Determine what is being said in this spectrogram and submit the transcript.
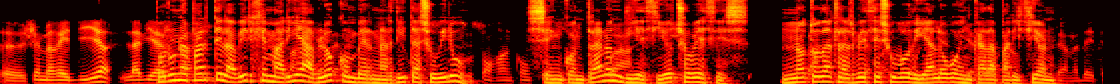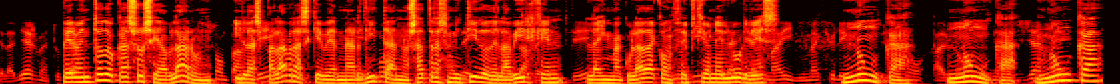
Euh, Por una parte, la Virgen María habló con Bernardita Subirú. Se encontraron 18 veces. No todas las veces hubo diálogo en cada aparición, pero en todo caso se hablaron y las palabras que Bernardita nos ha transmitido de la Virgen, la Inmaculada Concepción en Lourdes, nunca, nunca, nunca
